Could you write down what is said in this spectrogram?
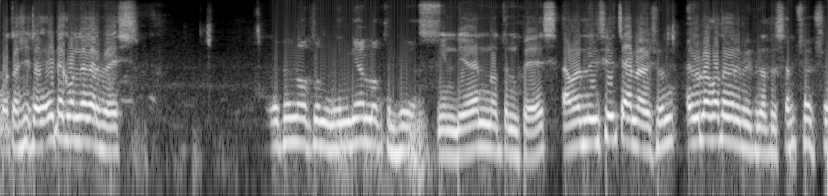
পঁচাশি টাকা। এটা কোন জায়গার পেঁয়াজ এটা নতুন ইন্ডিয়ান নতুন পেঁয়াজ। ইন্ডিয়ান নতুন পেজ আমরা দেখছি চায়না রসুন এগুলো কত করে বিক্রি করতেছেন? একশো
